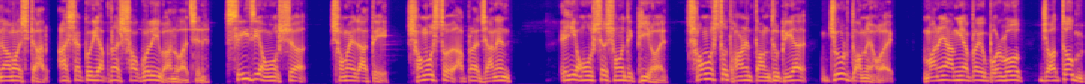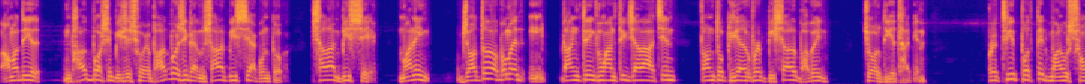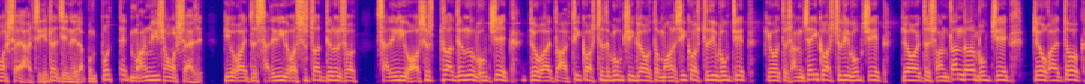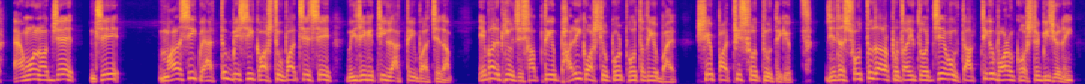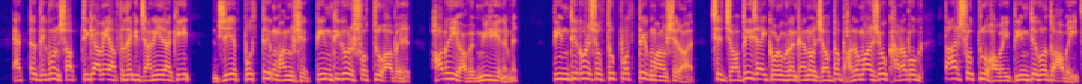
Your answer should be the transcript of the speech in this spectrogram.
নমস্কার। আশা করি আপনারা সকলেই ভালো আছেন। সেই যে অমাবস্যা সময় রাতে, সমস্ত আপনারা জানেন এই অমাবস্যার সময়তে কি হয়? সমস্ত ধরনের তন্ত্রক্রিয়া জোর দমে হয়। মানে আমি আপনাকে বলব, যত আমাদের ভারতবর্ষে, বিশেষ করে ভারতবর্ষে কেন? সারা বিশ্বে এখন তো, সারা বিশ্বে। মানে যত রকমের তান্ত্রিক মান্ত্রিক যারা আছেন, তন্ত্রক্রিয়ার উপর বিশালভাবে জোর দিয়ে থাকেন। পৃথিবীর প্রত্যেক মানুষ সমস্যায় আছে, এটা জেনে রাখুন। প্রত্যেক মানুষই সমস্যা আছে। কেউ হয়তো শারীরিক অসুস্থতার জন্য শারীরিক অসুস্থতার জন্য ভুগছে, কেউ হয়তো আর্থিক কষ্টতে ভুগছে, কেউ হয়তো মানসিক কষ্ট দিয়ে ভুগছে, কেউ হয়তো সাংসারিক কষ্ট দিয়ে ভুগছে, কেউ হয়তো সন্তান দ্বারা ভুগছে, কেউ হয়তো এমন হচ্ছে যে মানসিক এত বেশি কষ্ট পাচ্ছে সে নিজেকে ঠিক রাখতেই পারছে না। এবার কি হচ্ছে সব থেকে ভারী কষ্ট কোথা থেকে পায়? সে পাচ্ছে শত্রু থেকে। যেটা শত্রু দ্বারা প্রতারিত হচ্ছে এবং তার থেকে বড় কষ্টের কিছু নেই। একটা দেখুন সব থেকে আমি আপনাদেরকে জানিয়ে রাখি যে প্রত্যেক মানুষের তিনটি করে শত্রু হবে, হবেই হবে, মিলিয়ে নেবে। তিনটে করে শত্রু প্রত্যেক মানুষের হয়। সে যতই যাই করুক না কেন, যত ভালো মানুষ হোক, খারাপ হোক, তার শত্রু হবেই, তিনটে করে তো হবেই।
